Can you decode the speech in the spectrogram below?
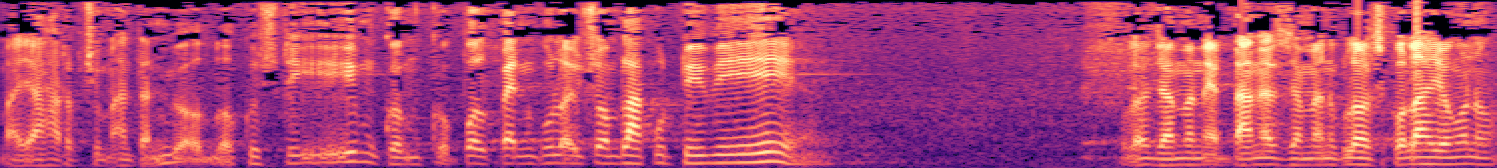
Bayar harap Jumatan ya Allah Gusti, muga-muga pulpen kula iso mlaku dhewe. Kula zaman Eptanes zaman kula sekolah ya ngono.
